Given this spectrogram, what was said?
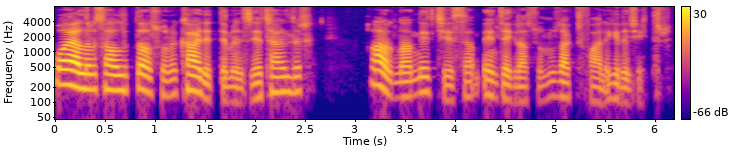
Bu ayarları sağladıktan sonra kaydet demeniz yeterlidir. Ardından NetGSM entegrasyonunuz aktif hale gelecektir.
